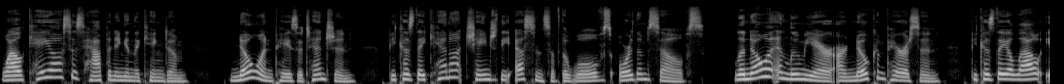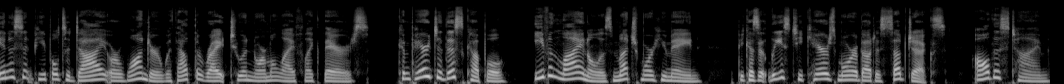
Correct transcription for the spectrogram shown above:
While chaos is happening in the kingdom, no one pays attention because they cannot change the essence of the wolves or themselves. Lenoa and Lumiere are no comparison because they allow innocent people to die or wander without the right to a normal life like theirs. Compared to this couple, even Lionel is much more humane because at least he cares more about his subjects. All this time,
